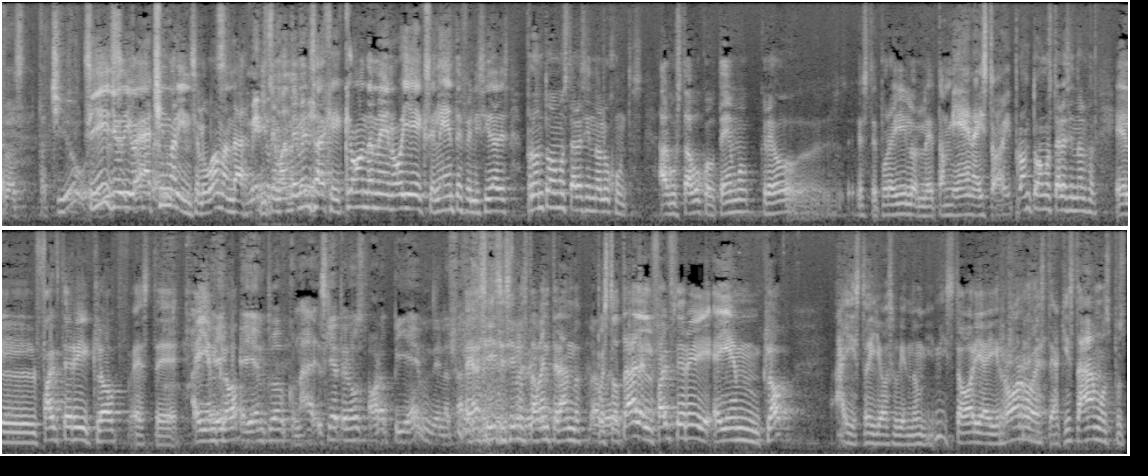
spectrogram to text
No, pues, está chido, güey. Sí, yo digo, ah, Chin Marín, se lo voy a mandar. Y te mandé mensaje, ¿qué onda, men? Oye, excelente, felicidades. Pronto vamos a estar haciendo algo juntos. A Gustavo Cuauhtémoc, creo, este, por ahí lo, le, también, ahí estoy. Pronto vamos a estar haciendo algo. El 530 Club, este, AM Club. AM Club, con madre. Es que ya tenemos ahora PM de la tarde. Eh, sí, sí, sí, me estaba enterando. Ah, Pues bueno. total, el 530 AM Club, ahí estoy yo subiendo mi, mi historia y Rorro, este, aquí estamos, pues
